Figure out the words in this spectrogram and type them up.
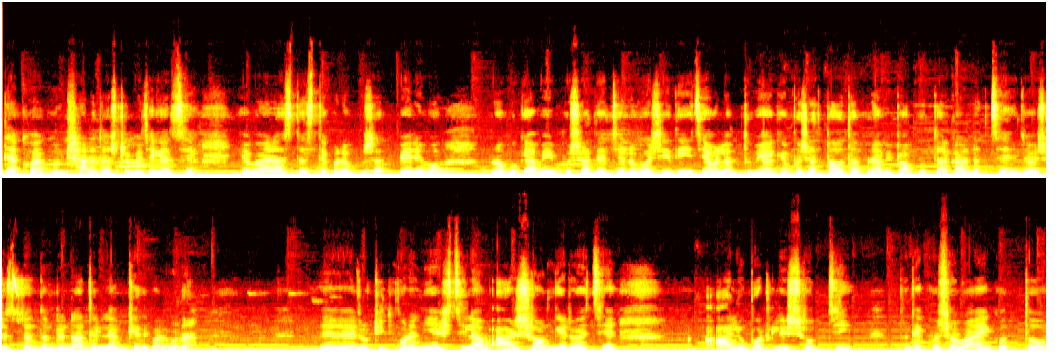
দেখো এখন সাড়ে দশটা বেজে গেছে। এবার আস্তে আস্তে করে প্রসাদ পেয়ে নেব। প্রভুকে আমি প্রসাদের জন্য বসিয়ে দিয়েছি। বললাম, তুমি আগে প্রসাদ পাও, তারপরে আমি পাবো। তার কারণ হচ্ছে জয় সচিনন্দনটা না ধরলে আমি খেতে পারব না। রুটিন করে নিয়ে এসেছিলাম। আর সঙ্গে রয়েছে আলু পটলের সবজি। তো দেখো সবাই কত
